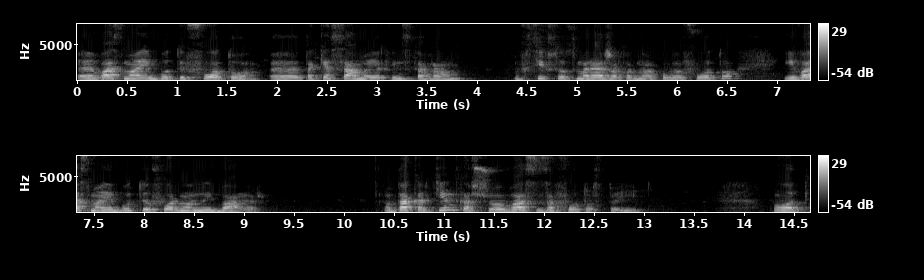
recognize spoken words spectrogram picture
е, у вас має бути фото е, таке саме, як в Інстаграм. У всіх соцмережах однакове фото, і у вас має бути оформлений банер. Ота картинка, що у вас за фото стоїть. От,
